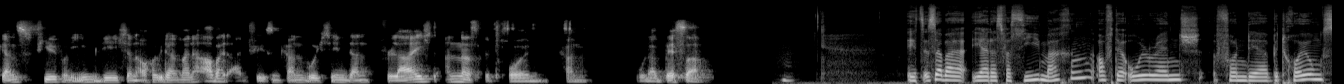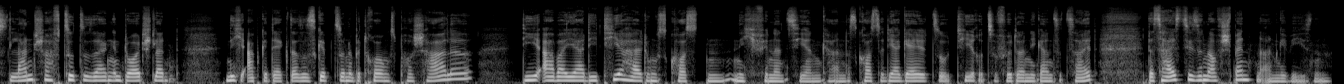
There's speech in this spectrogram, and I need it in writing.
ganz viel von ihm, die ich dann auch wieder in meine Arbeit einfließen kann, wo ich ihn dann vielleicht anders betreuen kann oder besser. Jetzt ist aber ja das, was Sie machen auf der Old Ranch von der Betreuungslandschaft sozusagen in Deutschland nicht abgedeckt. Also es gibt so eine Betreuungspauschale, die aber ja die Tierhaltungskosten nicht finanzieren kann. Das kostet ja Geld, so Tiere zu füttern die ganze Zeit. Das heißt, Sie sind auf Spenden angewiesen.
